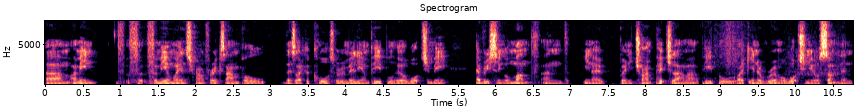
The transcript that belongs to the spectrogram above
Um, I mean, f- for me on my Instagram, for example, there's like a quarter of a million people who are watching me every single month, and you know, when you try and picture that amount of people like in a room or watching you or something,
